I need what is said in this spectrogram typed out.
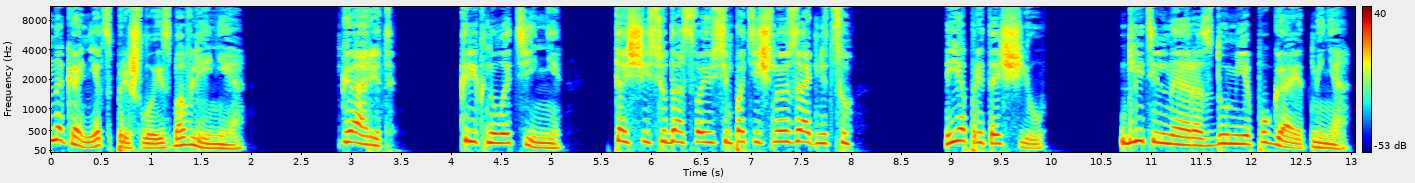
наконец пришло избавление. «Гаррит!» — крикнула Тинни. «Тащи сюда свою симпатичную задницу!» Я притащил. Длительное раздумье пугает меня.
